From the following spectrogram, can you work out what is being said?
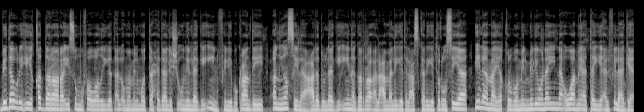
بدوره قدر رئيس مفوضية الأمم المتحدة لشؤون اللاجئين فيليب جراندي أن يصل عدد اللاجئين اللاجئين جراء العملية العسكرية الروسية إلى ما يقرب من مليونين ومائتي ألف لاجئ.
